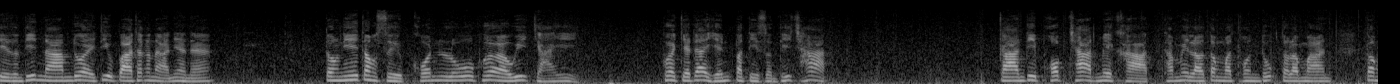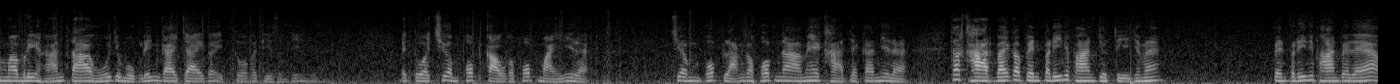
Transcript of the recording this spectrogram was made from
ฏิสนธินามด้วยที่อุปาทัขณะเนี่ยนะ ตรงนี้ต้องสืบค้นรู้เพื่อวิจัย เพื่อจะได้เห็นปฏิสนธิชาติ การที่พบชาติไม่ขาดทำให้เราต้องมาทนทุกข์ทรมาน ต้องมาบริหารตาหูจมูกลิ้นกายใจก็ไอตัวปฏิสนธิไอตัวเชื่อมพบเก่ากับพบใหม่นี่แหละ เชื่อมพบหลังกับพบหน้าไม่ให้ขาดจากกันนี่แหละ ถ้าขาดไปก็เป็นปรินิพานจุติใช่ไหมเป็นปรินิพานไปแล้ว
